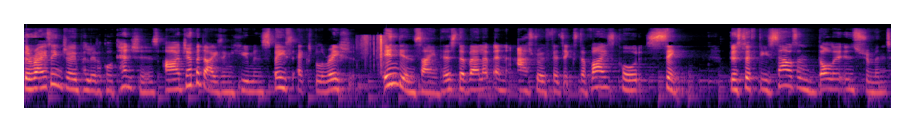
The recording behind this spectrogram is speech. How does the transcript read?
The rising geopolitical tensions are jeopardizing human space exploration. Indian scientists developed an astrophysics device called SING. The $50,000 instrument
